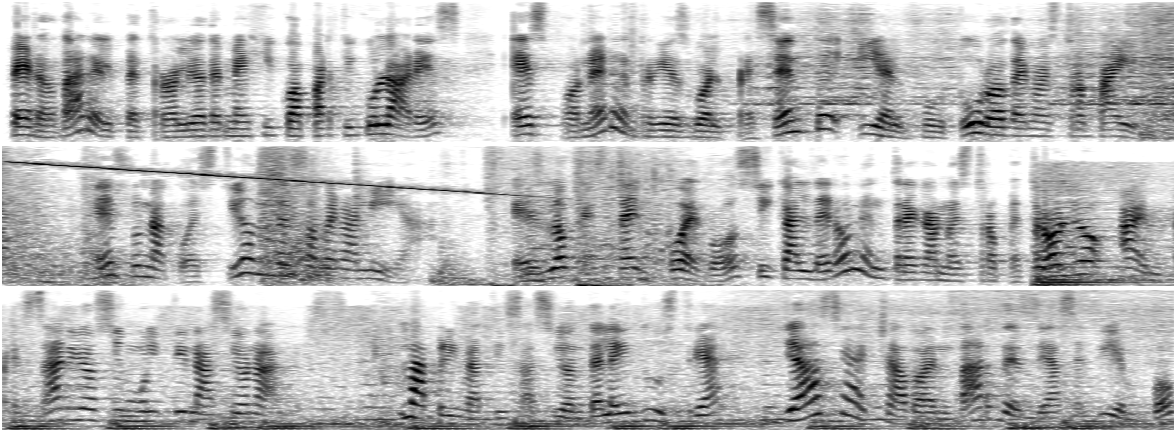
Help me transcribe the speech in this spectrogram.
Pero dar el petróleo de México a particulares es poner en riesgo el presente y el futuro de nuestro país. Es una cuestión de soberanía. Es lo que está en juego si Calderón entrega nuestro petróleo a empresarios y multinacionales. La privatización de la industria ya se ha echado a andar desde hace tiempo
